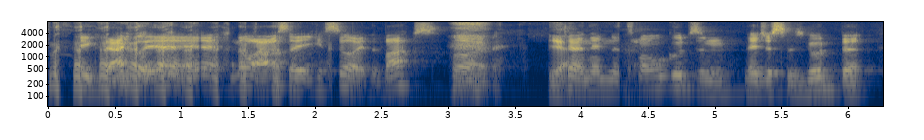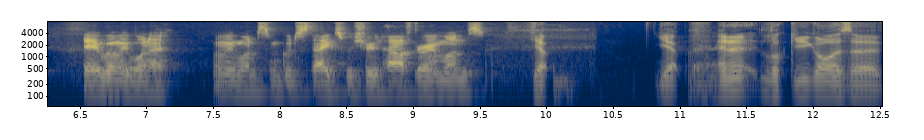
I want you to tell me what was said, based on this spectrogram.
exactly. Yeah, yeah. No, I say you can still eat the bucks. Like Yeah. turn them to small goods, and they're just as good. But yeah, when we want to, when we want some good steaks, we shoot half grown ones. Yep. Yeah. And uh, look, you guys are,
